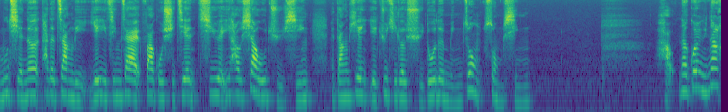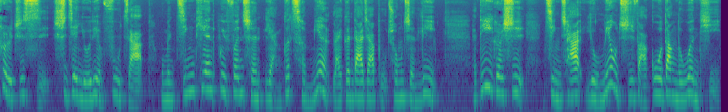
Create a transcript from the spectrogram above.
目前呢，他的葬礼也已经在法国时间七月一号下午举行。那当天也聚集了许多的民众送行。好，那关于纳赫尔之死事件有点复杂，我们今天会分成两个层面来跟大家补充整理。那第一个是警察有没有执法过当的问题。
